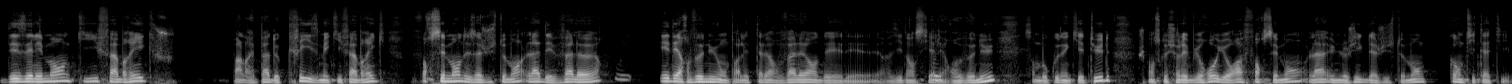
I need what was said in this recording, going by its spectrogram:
des éléments qui fabriquent, parlerai pas de crise, mais qui fabrique forcément des ajustements, là, des valeurs et des revenus. On parlait tout à l'heure valeurs des, résidentiels et revenus, sans beaucoup d'inquiétude. Je pense que sur les bureaux, il y aura forcément là une logique d'ajustement quantitative.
